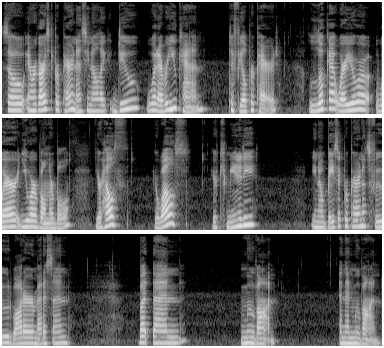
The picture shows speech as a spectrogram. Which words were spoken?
So, in regards to preparedness, you know, like do whatever you can to feel prepared Look at where you are where you are vulnerable, your health, your wealth, your community, you know, basic preparedness, food, water, medicine. But then move on. And then move on.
